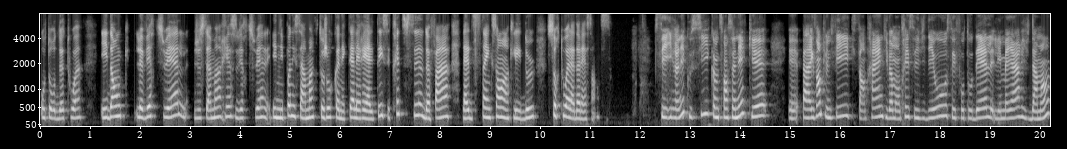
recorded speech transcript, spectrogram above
autour de toi. Et donc, le virtuel, justement, reste virtuel et n'est pas nécessairement toujours connecté à la réalité. C'est très difficile de faire la distinction entre les deux, surtout à l'adolescence. C'est ironique aussi, comme tu mentionnais, que euh, par exemple, une fille qui s'entraîne, qui va montrer ses vidéos, ses photos d'elle, les meilleures évidemment,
